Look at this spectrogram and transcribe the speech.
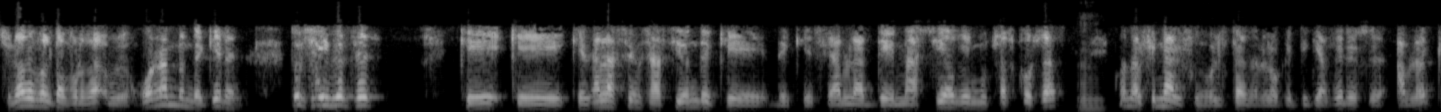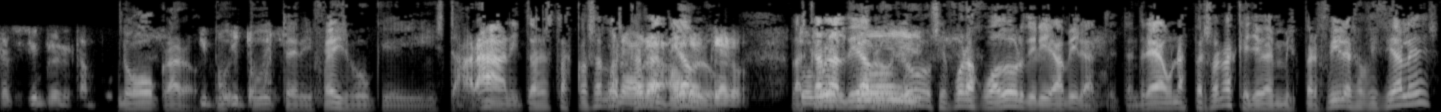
Si no hace falta juegan donde quieren. Entonces hay veces que, que, que, da la sensación de que, de que se habla demasiado de muchas cosas, cuando al final el futbolista lo que tiene que hacer es hablar casi siempre en el campo. No, claro. Y Twitter y Facebook y Instagram y todas estas cosas las carga el diablo. claro. Las carga el diablo. Yo, si fuera jugador, diría, mira, tendría unas personas que lleven mis perfiles oficiales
